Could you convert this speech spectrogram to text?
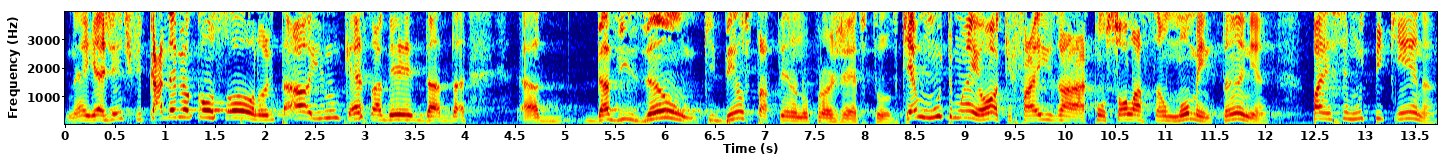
Né? E a gente fica, cadê meu consolo? E, tal, e não quer saber da, da, da visão que Deus está tendo no projeto todo. Que é muito maior, que faz a consolação momentânea parecer muito pequena.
